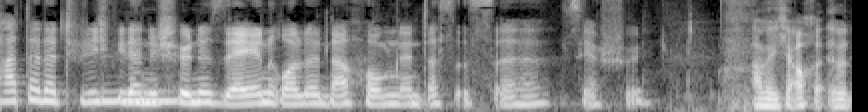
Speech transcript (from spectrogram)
hat er natürlich wieder eine schöne Serienrolle nach Homeland. Das ist äh, sehr schön. Aber ich auch, äh,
